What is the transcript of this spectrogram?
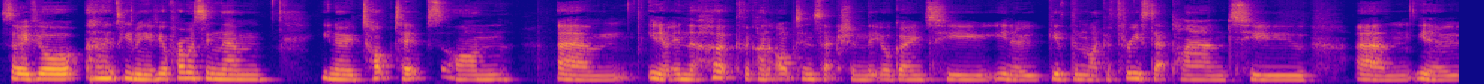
So if you're, excuse me, if you're promising them, you know, top tips on, um, you know, in the hook, the kind of opt in section that you're going to, you know, give them like a three step plan to, um, you know,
